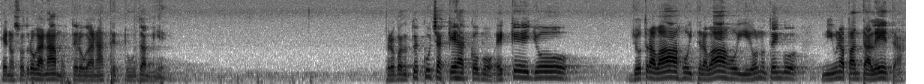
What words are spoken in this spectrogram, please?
que nosotros ganamos, te lo ganaste tú también. Pero cuando tú escuchas quejas como, es que yo, yo trabajo y trabajo y yo no tengo ni una pantaleta,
